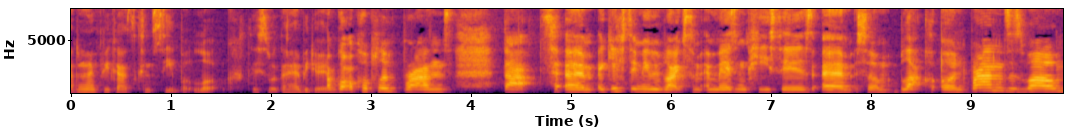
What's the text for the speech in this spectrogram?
I don't know if you guys can see, but look, this is what the hair be doing. I've got a couple of brands that um, are gifting me with like some amazing pieces, um, some black owned brands as well.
